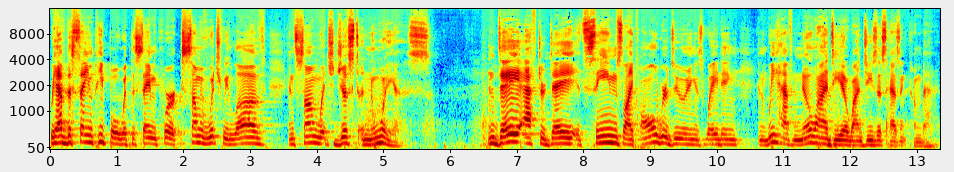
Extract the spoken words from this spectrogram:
We have the same people with the same quirks, some of which we love and some which just annoy us. And day after day, it seems like all we're doing is waiting, and we have no idea why Jesus hasn't come back.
